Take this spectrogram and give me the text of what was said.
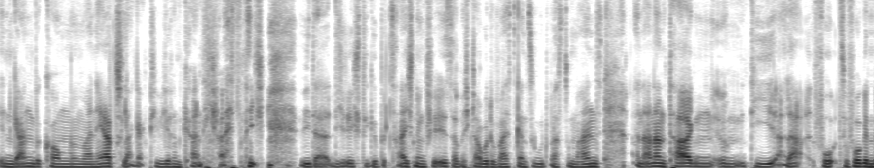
in Gang bekomme, meinen Herzschlag aktivieren kann. Ich weiß nicht, wie da die richtige Bezeichnung für ist, aber ich glaube, du weißt ganz gut, was du meinst. An anderen Tagen, ähm, die alle vor, zuvor genannten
